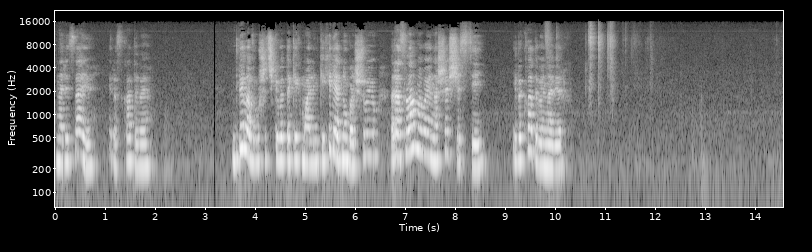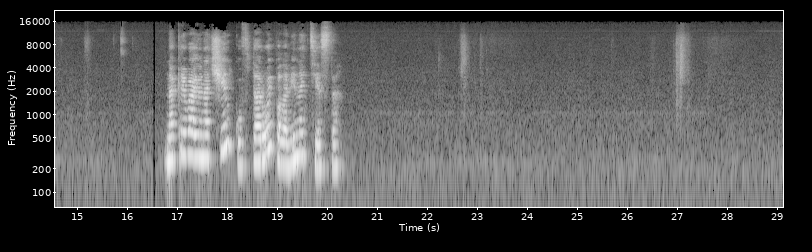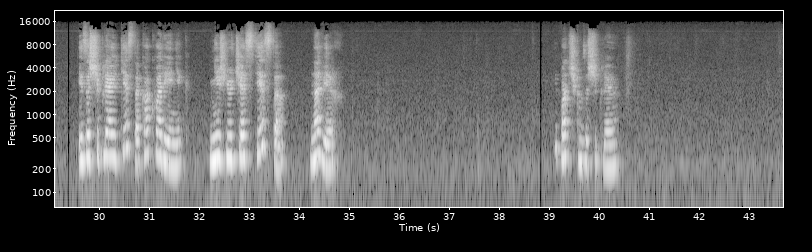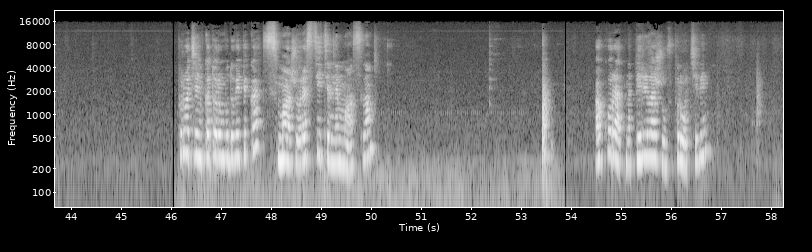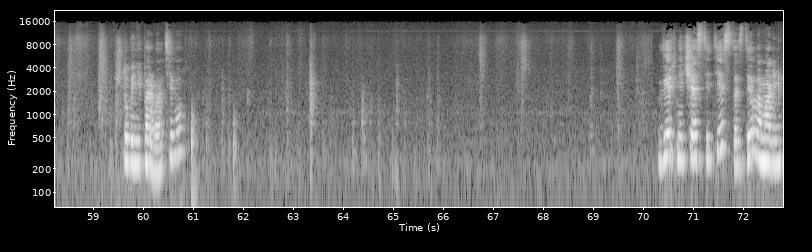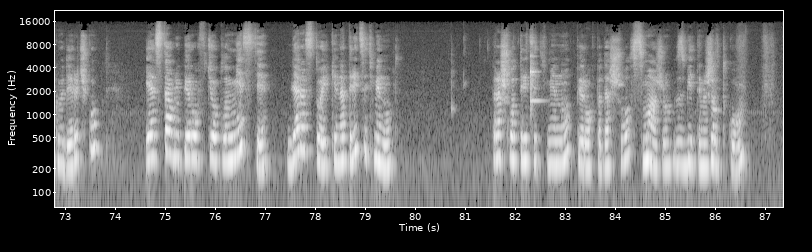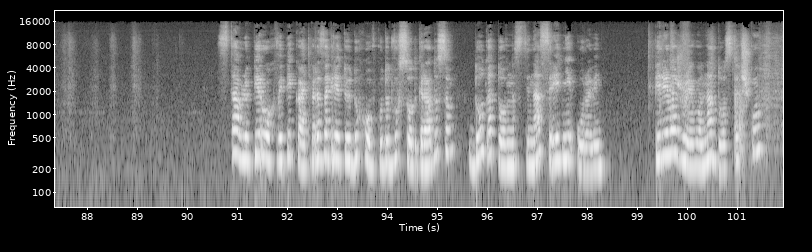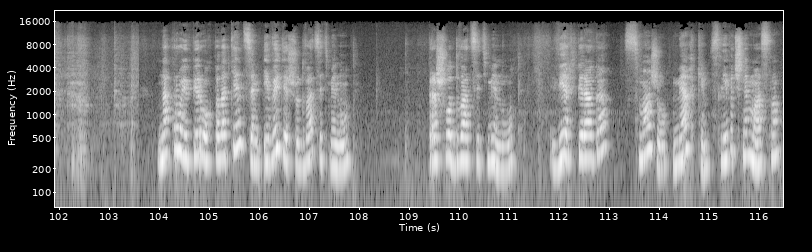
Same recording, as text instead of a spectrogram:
нарезаю и раскладываю. Две лаврушечки вот таких маленьких или одну большую разламываю на 6 частей и выкладываю наверх. Накрываю начинку второй половиной теста. И защипляю тесто, как вареник. Нижнюю часть теста наверх. И пальчиком защипляю. Противень, в котором буду выпекать, смажу растительным маслом. Аккуратно переложу в противень, чтобы не порвать его. В верхней части теста сделала маленькую дырочку и оставлю пирог в теплом месте для расстойки на 30 минут. Прошло 30 минут, пирог подошел, смажу взбитым желтком. Ставлю пирог выпекать в разогретую духовку до 200 градусов до готовности на средний уровень. Переложу его на досточку Накрою пирог полотенцем и выдержу 20 минут. Прошло 20 минут. Верх пирога смажу мягким сливочным маслом.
